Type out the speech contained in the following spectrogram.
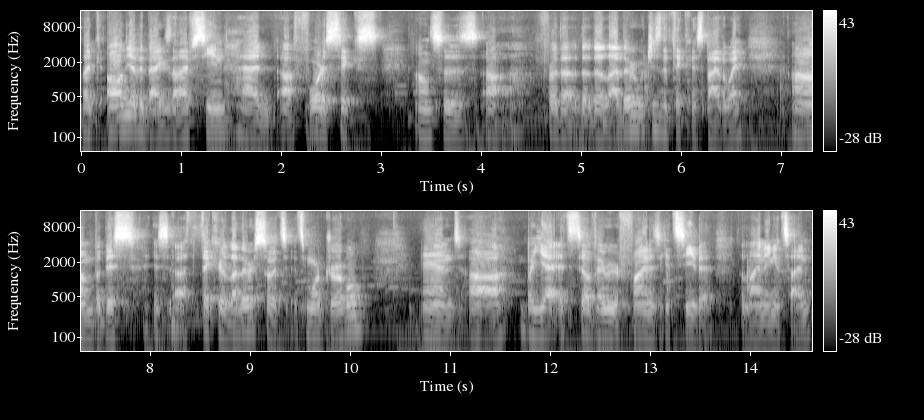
like all the other bags that I've seen had uh, four to six ounces uh, for the, the, the, leather, which is the thickness by the way. Um, but this is a thicker leather, so it's, it's more durable. And, uh, but yet it's still very refined as you can see the, the lining inside.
